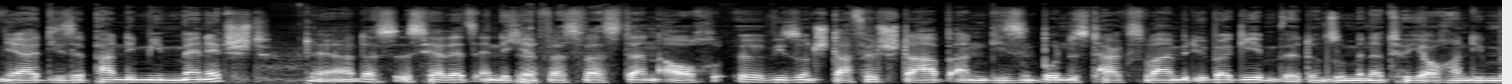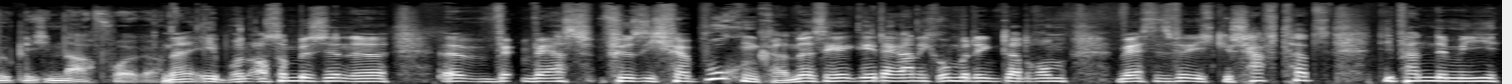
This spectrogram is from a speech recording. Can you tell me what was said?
ja, diese Pandemie managt. Ja, das ist ja letztendlich ja. etwas, was dann auch äh, wie so ein Staffelstab an diesen Bundestagswahlen mit übergeben wird und somit natürlich auch an die möglichen Nachfolger. Na eben, und auch so ein bisschen, äh, äh wer es für sich verbuchen kann. Es geht ja gar nicht unbedingt darum, wer es jetzt wirklich geschafft hat, die Pandemie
